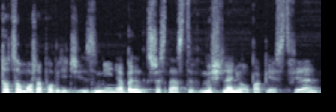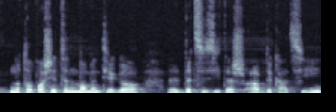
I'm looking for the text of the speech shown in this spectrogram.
To, co można powiedzieć, zmienia Benedykt XVI w myśleniu o papiestwie, no to właśnie ten moment jego decyzji też o abdykacji,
